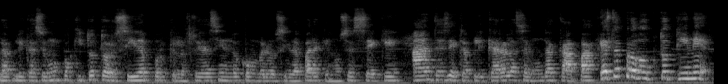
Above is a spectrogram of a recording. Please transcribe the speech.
aplicación un poquito torcida porque lo estoy haciendo con velocidad para que no se seque antes de que aplicara la segunda capa. Este producto tiene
